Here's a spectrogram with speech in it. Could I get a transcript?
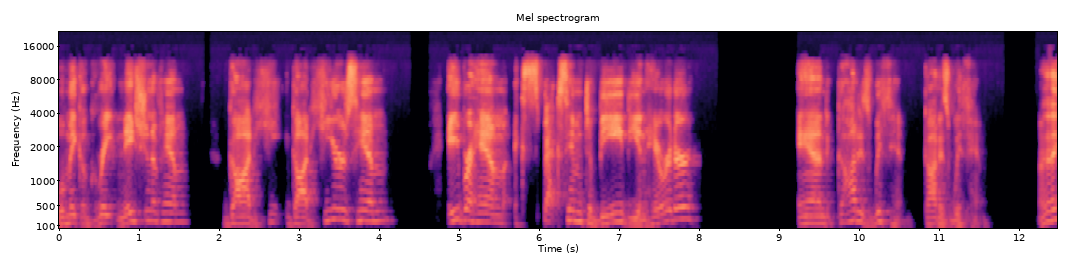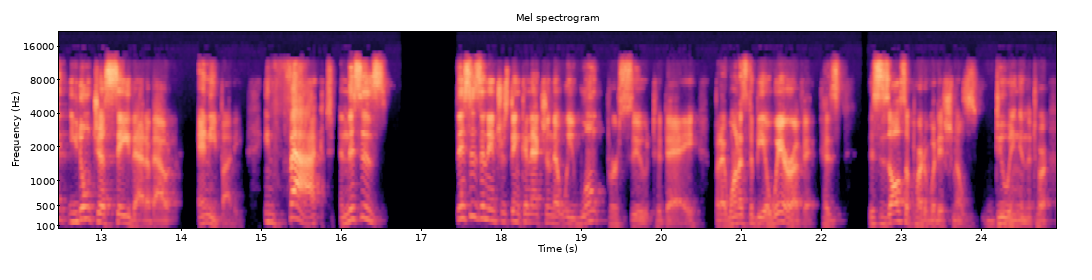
We'll make a great nation of him. God he God hears him. Abraham expects him to be the inheritor, and God is with him. God is with him. You don't just say that about anybody. In fact, and this is this is an interesting connection that we won't pursue today, but I want us to be aware of it because this is also part of what Ishmael's doing in the Torah.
